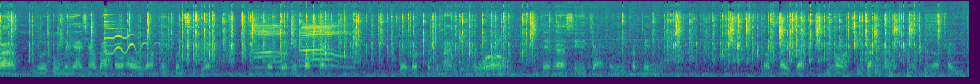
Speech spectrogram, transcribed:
ว่าโดยภูมิปัญญาชาวบ้านเขาเอาหลอดให้พ่นสีเหลืองแล้วเปิดในคอกไก่ช่วยลดปริมาณยุงครับแต่ถ้าซื้อจากอันนี้ก็เป็นหลอดไฟจากยี่ห้อชื่อดังครับหลอด LED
